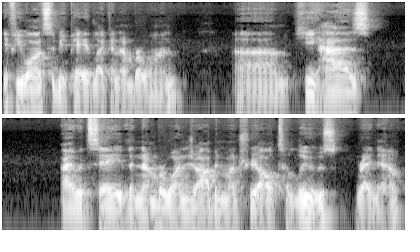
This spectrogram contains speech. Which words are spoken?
if he wants to be paid like a number one. Um, he has, I would say, the number one job in Montreal to lose right now,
